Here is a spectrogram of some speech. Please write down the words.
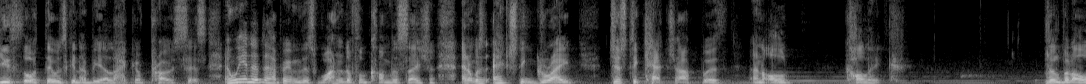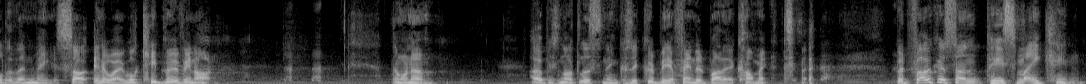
you thought there was going to be a lack of process. And we ended up having this wonderful conversation. And it was actually great just to catch up with an old colleague, a little bit older than me. So, anyway, we'll keep moving on. Don't want to, I hope he's not listening because he could be offended by that comment. but focus on peacemaking,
